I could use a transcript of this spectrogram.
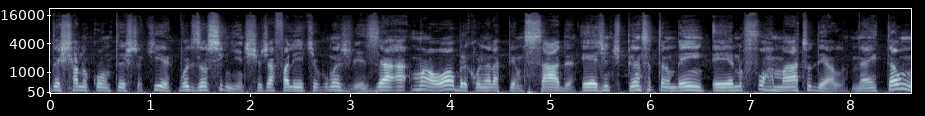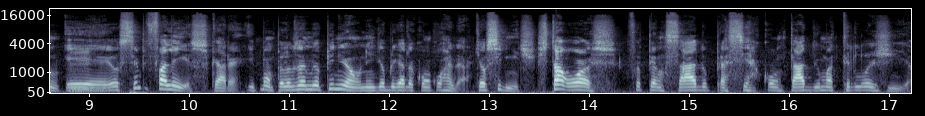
deixar no contexto aqui, vou dizer o seguinte: eu já falei aqui algumas vezes. A, uma obra, quando ela é pensada, é, a gente pensa também é, no formato dela, né? Então, é, hum. eu sempre falei isso, cara. E, bom, pelo menos é a minha opinião, ninguém é obrigado a concordar que é o seguinte: Star Wars foi pensado para ser contado em uma trilogia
